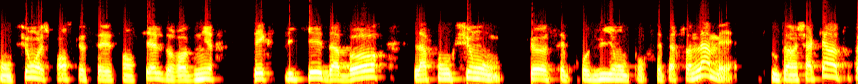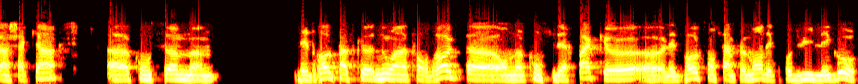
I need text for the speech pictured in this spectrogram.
fonction. Et je pense que c'est essentiel de revenir d'expliquer d'abord la fonction que ces produits ont pour ces personnes-là, mais tout un chacun. Tout un chacun consomme des drogues parce que nous, à Fort Drogue, on ne considère pas que les drogues sont simplement des produits légaux.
